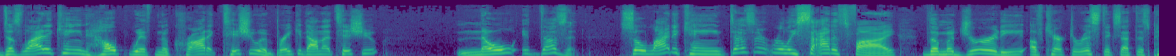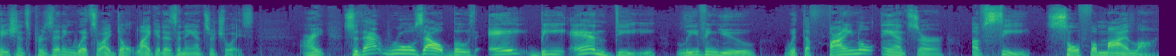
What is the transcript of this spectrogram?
Does lidocaine help with necrotic tissue and breaking down that tissue? No, it doesn't. So lidocaine doesn't really satisfy the majority of characteristics that this patient's presenting with, so I don't like it as an answer choice. All right. So that rules out both A, B, and D, leaving you with the final answer of C, sulfamylon.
